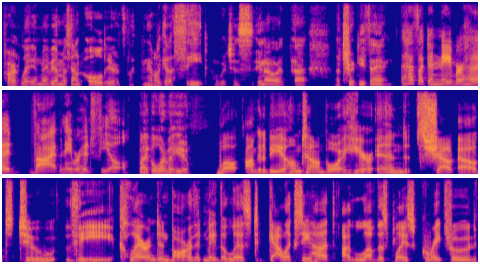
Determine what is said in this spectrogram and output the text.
partly, and maybe I'm gonna sound old here. It's like being able to get a seat, which is you know a, a, a tricky thing. it has like a neighborhood vibe a neighborhood feel Michael, what about you? Well, I'm going to be a hometown boy here and shout out to the Clarendon bar that made the list, Galaxy Hut. I love this place. Great food,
